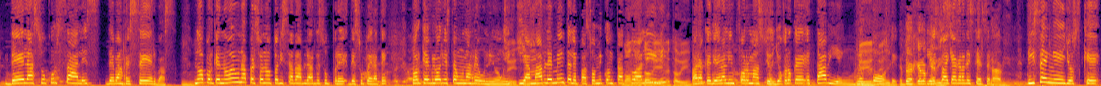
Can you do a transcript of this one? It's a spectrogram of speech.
de las sucursales de Banreservas? No, porque no es una persona autorizada a hablar de su de supérate, porque Gloria está en una reunión Sí, y, sí, y sí. amablemente le pasó mi contacto No, no, a está Lili bien, está bien. para que diera la información. Yo creo que está bien, Sí, sí, responde. sí. Entonces, ¿qué es lo y que eso dice? hay que agradecérselo. Está bien. Dicen ellos que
